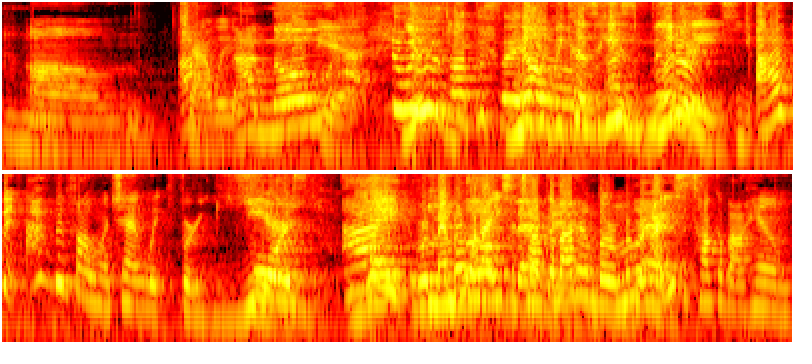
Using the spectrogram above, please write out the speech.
Um, Chadwick. I, I know. yeah, I knew he was about to say no no. because he's literally. it. I've been I've been following Chadwick for years. I Wait, remember when I used to talk about him? But remember, I used to talk about him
